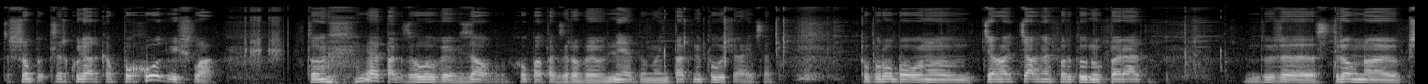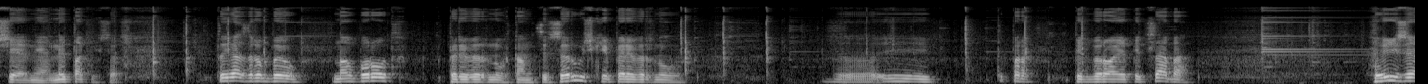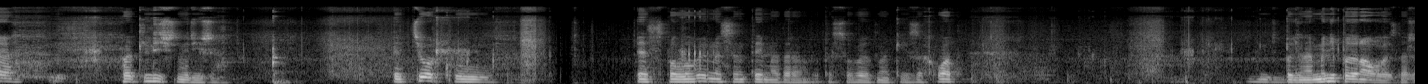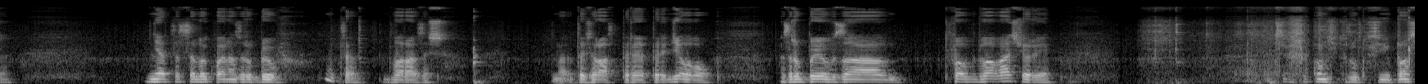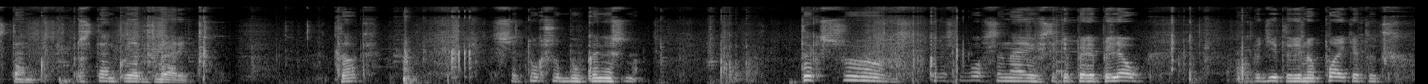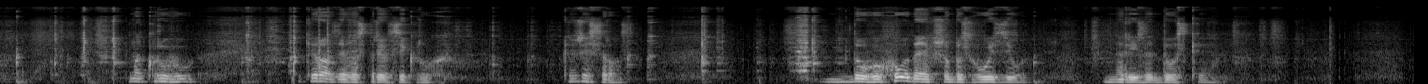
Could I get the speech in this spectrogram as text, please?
щоб циркулярка по ходу йшла, то я так з голови взяв, хопа так зробив. Ні, думаю, так не виходить. Попробував, воно тяга, тягне фортуну вперед. Дуже стрьомно, ще ні, не так і все. То я зробив наоборот, перевернув там ці всі ручки, перевернув. Е, І тепер підбирає під себе. Ріже, отлично ріже. П'ятерку 5,5 см. Ось який захват. Блін, мені подобалось даже. Я це буквально зробив, ну це два рази ж. Тобто раз пере, переділував. Зробив за два, два вечори конструкцію простеньку. Простеньку як двері. Так. Ще тух, щоб був, звісно. Так що користувався нею, стільки перепиляв. Бедітові на пайки тут на кругу. Такий раз я гострив цей круг. Кажись раз. Довго ходить, якщо без гвоздів нарізати доски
